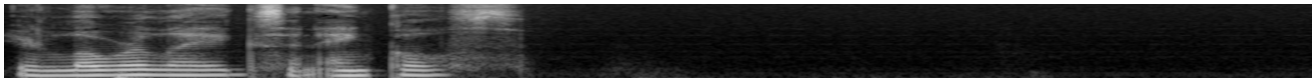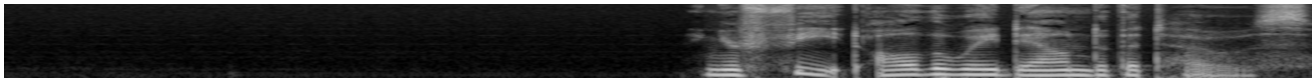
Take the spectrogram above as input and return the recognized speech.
your lower legs and ankles. And your feet all the way down to the toes.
